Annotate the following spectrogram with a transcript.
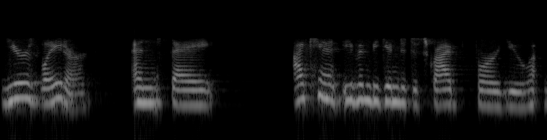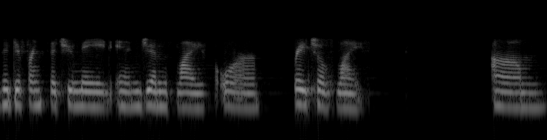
years later and say, I can't even begin to describe for you the difference that you made in Jim's life or Rachel's life. Um,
